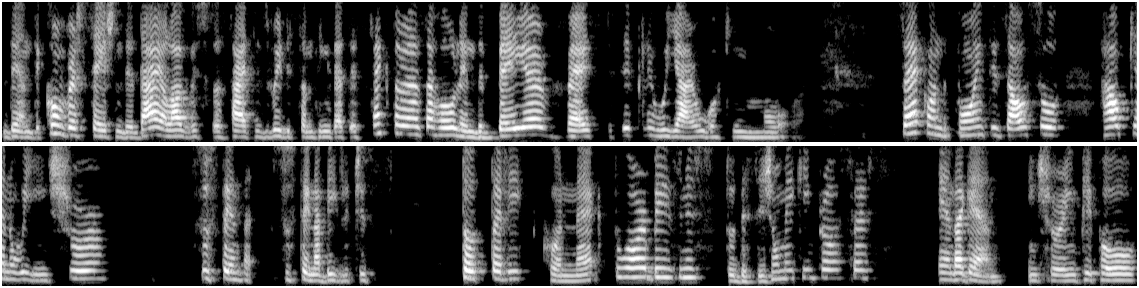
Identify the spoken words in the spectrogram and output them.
then the conversation, the dialogue with society is really something that the sector as a whole and the Bayer very specifically, we are working more. Second point is also how can we ensure sustain, sustainability is totally connect to our business, to decision making process, and again, ensuring people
